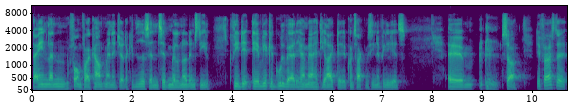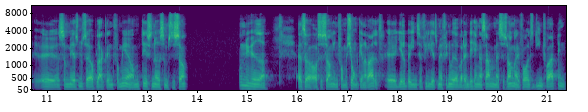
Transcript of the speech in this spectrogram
der er en eller anden form for account manager, der kan videresende til dem, eller noget af den stil. Fordi det, det er virkelig guld værd, det her med at have direkte kontakt med sine affiliates. Øhm, så det første, øh, som jeg synes er oplagt at informere om, det er sådan noget som sæsonnyheder, altså og sæsoninformation generelt, øh, hjælper ens affiliates med at finde ud af, hvordan det hænger sammen med sæsoner i forhold til din forretning.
